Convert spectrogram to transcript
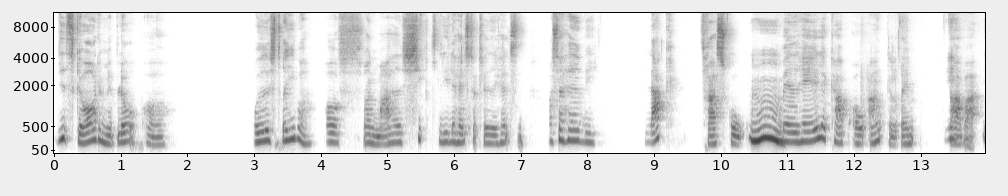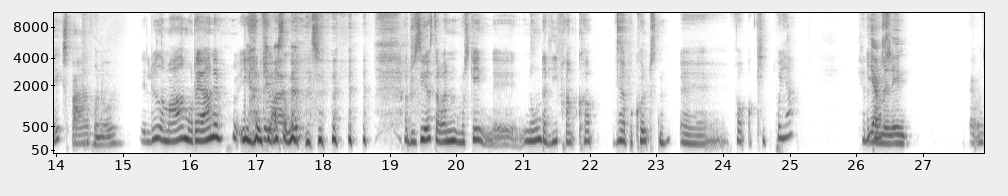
hvid skjorte med blå og røde striber og sådan en meget chikt lille halsterklæde i halsen. Og så havde vi lak træsko mm. med halekap og ankelrem. Der var ikke sparet på noget. Det lyder meget moderne i 70'erne. og du siger også, der var måske øh, nogen, der lige frem kom her på kunsten øh, for at kigge på jer. Kan det Jamen, en,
